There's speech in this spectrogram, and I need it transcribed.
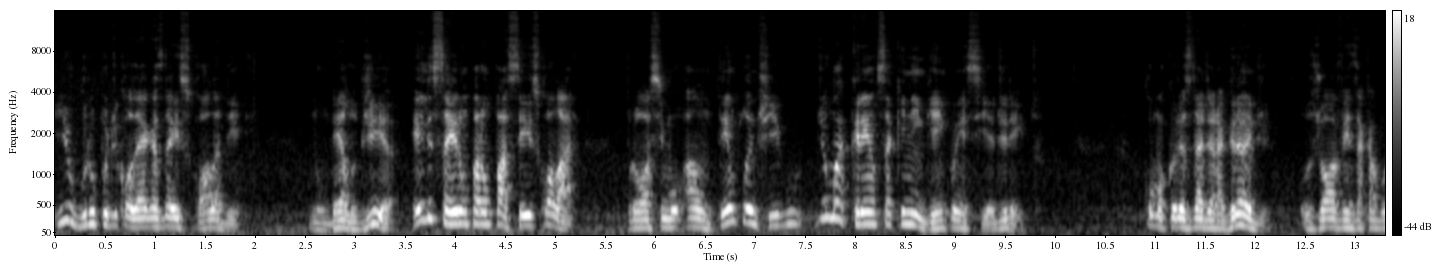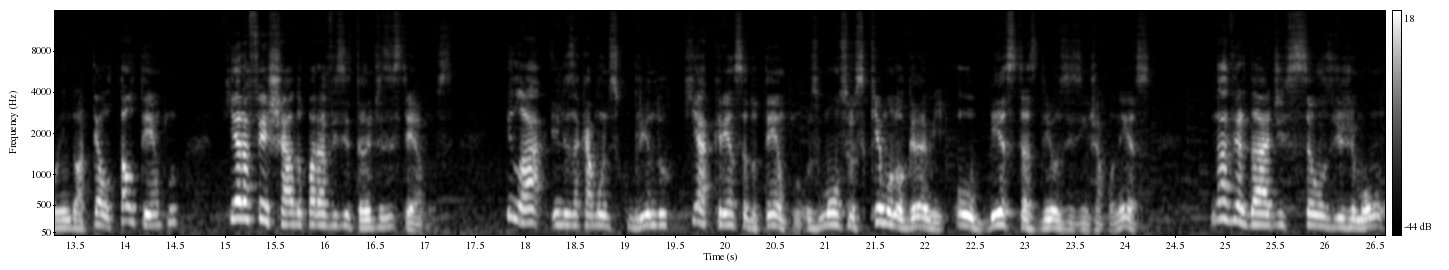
e o grupo de colegas da escola dele. Num belo dia, eles saíram para um passeio escolar, próximo a um templo antigo de uma crença que ninguém conhecia direito. Como a curiosidade era grande, os jovens acabam indo até o tal templo que era fechado para visitantes externos. E lá eles acabam descobrindo que a crença do templo, os monstros Kemonogami ou bestas deuses em japonês, na verdade são os Digimon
